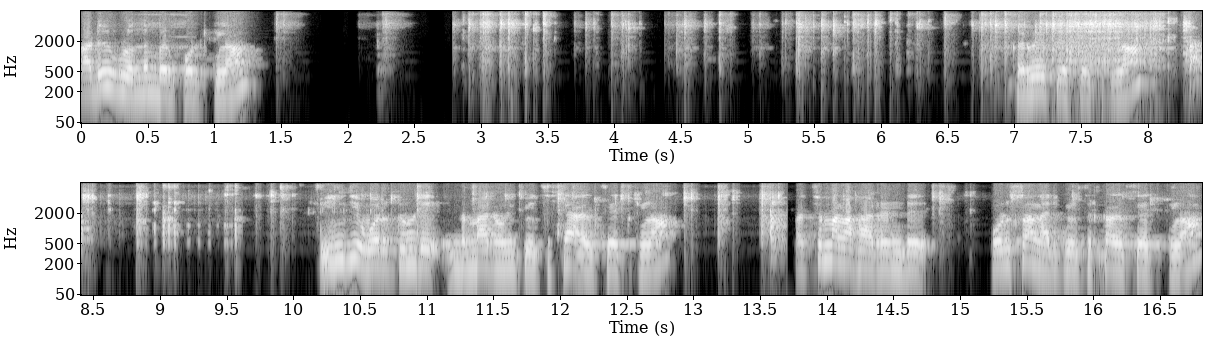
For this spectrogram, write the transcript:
கடுகு உளுந்தம்பருப்பு போட்டுக்கலாம். கருவேப்பிலை சேர்த்துக்கலாம். இஞ்சி ஒரு துண்டு இந்த மாதிரி நுணுக்கி வச்சுருக்கேன் அதை சேர்த்துக்கலாம். பச்சை மிளகாய் ரெண்டு பொடுசாக நறுக்கி வச்சுருக்கேன் அதை சேர்த்துக்கலாம்.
